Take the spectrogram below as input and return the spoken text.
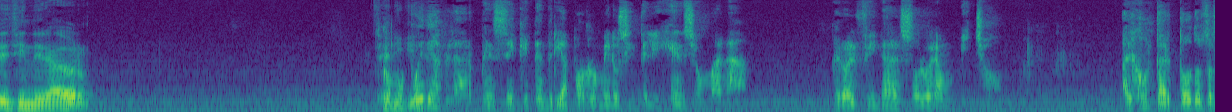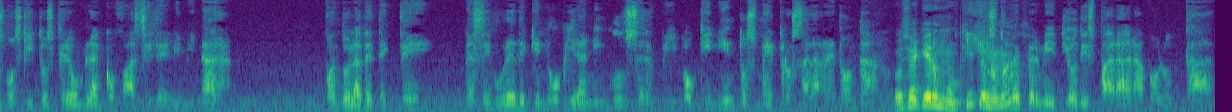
Este incinerador... Como puede hablar, pensé que tendría por lo menos inteligencia humana. Pero al final solo era un bicho. Al juntar todos los mosquitos creó un blanco fácil de eliminar. Cuando la detecté, me aseguré de que no hubiera ningún ser vivo 500 metros a la redonda. O sea que era un Y mosquito esto me permitió disparar a voluntad.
